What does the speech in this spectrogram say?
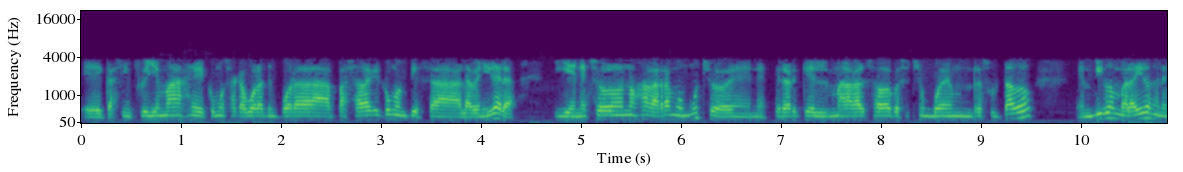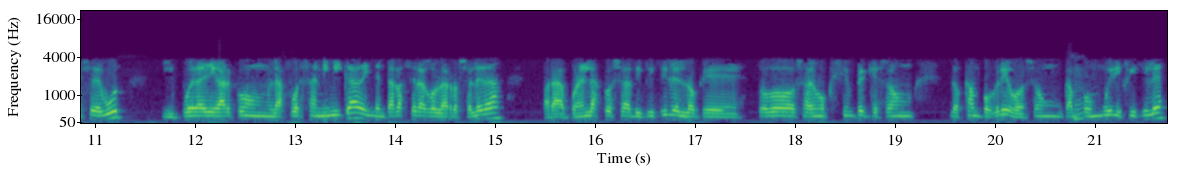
eh, casi influye más eh, cómo se acabó la temporada pasada que cómo empieza la venidera. Y en eso nos agarramos mucho, en esperar que el Málaga el sábado coseche un buen resultado en Vigo, en Balaídos, en ese debut, y pueda llegar con la fuerza anímica de intentar hacer algo en la Rosaleda para poner las cosas difíciles, lo que todos sabemos que siempre que son los campos griegos, son campos muy difíciles,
